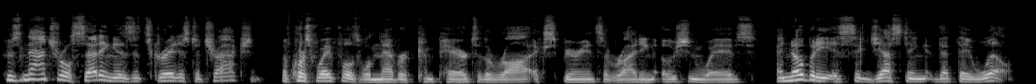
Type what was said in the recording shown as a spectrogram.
whose natural setting is its greatest attraction. Of course, wave pools will never compare to the raw experience of riding ocean waves, and nobody is suggesting that they will.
